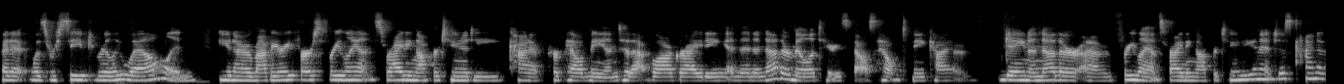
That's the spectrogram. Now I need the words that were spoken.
but it was received really well. And, you know, my very first freelance writing opportunity kind of propelled me into that blog writing. And then another military spouse helped me kind of gain another um, freelance writing opportunity. And it just kind of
